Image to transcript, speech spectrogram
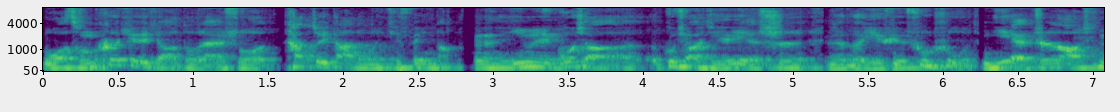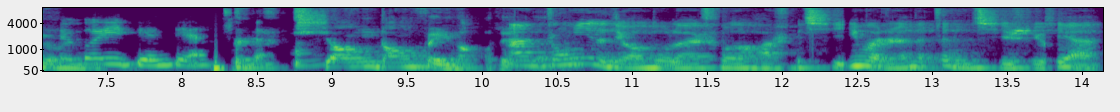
我从科学角。度来说，他最大的问题费脑。嗯，因为郭晓郭晓杰也是那个也学术数，你也知道这个学过一点点，是的 相当费脑。按中医的角度来说的话，是气，因为人的正气是有限，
